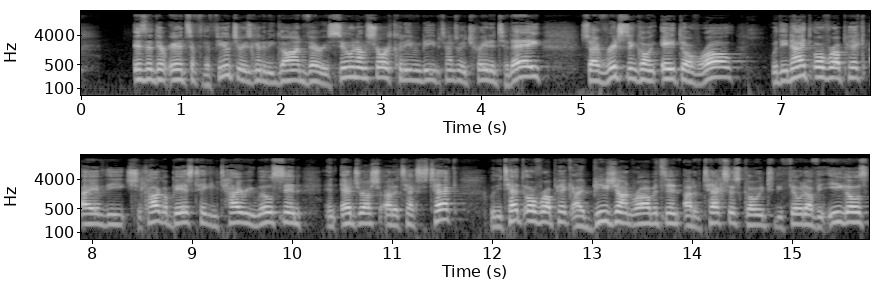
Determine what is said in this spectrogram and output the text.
isn't their answer for the future. He's going to be gone very soon, I'm sure. Could even be potentially traded today. So I have Richardson going eighth overall. With the ninth overall pick, I have the Chicago Bears taking Tyree Wilson and edge rush out of Texas Tech. With the 10th overall pick, I have Bijan Robinson out of Texas going to the Philadelphia Eagles.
